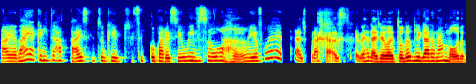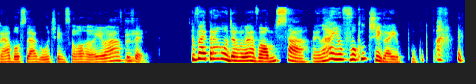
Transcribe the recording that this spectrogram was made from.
Aí ela: "Ai, aquele rapaz que tu que tu ficou parecia o Yves Saint Laurent", e eu falei: "É verdade, por acaso, é verdade". Ela é toda ligada na moda, né, a bolsa da Gucci, Yves Saint Laurent, e eu: "Ah, pois é". Sim. "Tu vai pra onde?" Eu falei: "Ah, vou almoçar". Aí ela: "Ai, eu vou contigo". Aí eu: "Puta que pariu, vai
